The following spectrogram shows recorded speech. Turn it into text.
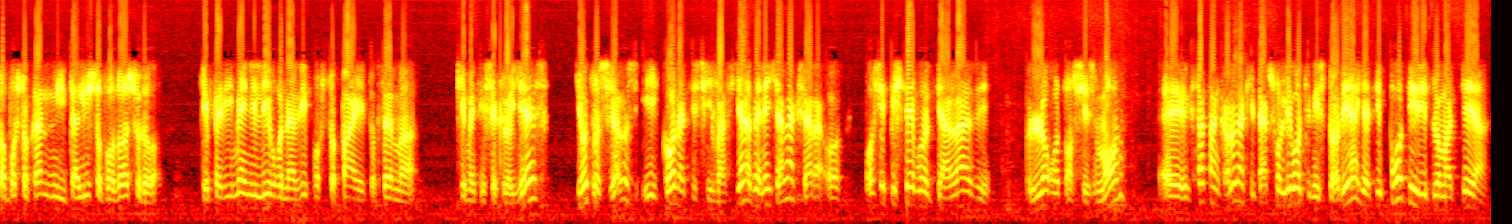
όπως το κάνουν οι Ιταλοί στο ποδόσφαιρο και περιμένει λίγο να δει πώς το πάει το θέμα και με τις εκλογές και ούτως ή άλλως η εικόνα της η βαθιά δεν έχει αλλάξει. Άρα όσοι πιστεύουν ότι αλλάζει λόγω των σεισμών ε, θα ήταν καλό να κοιτάξουν λίγο την ιστορία γιατί πότε η διπλωματία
